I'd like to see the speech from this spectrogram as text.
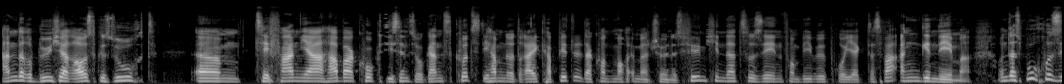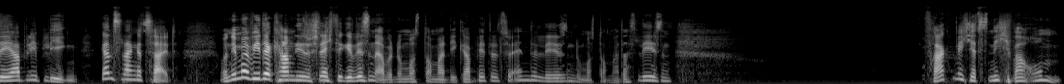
andere Bücher rausgesucht, ähm, Zephania, Habakuk, die sind so ganz kurz, die haben nur drei Kapitel, da konnte man auch immer ein schönes Filmchen dazu sehen vom Bibelprojekt. Das war angenehmer. Und das Buch Hosea blieb liegen, ganz lange Zeit. Und immer wieder kam dieses schlechte Gewissen, aber du musst doch mal die Kapitel zu Ende lesen, du musst doch mal das lesen. Fragt mich jetzt nicht, warum.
